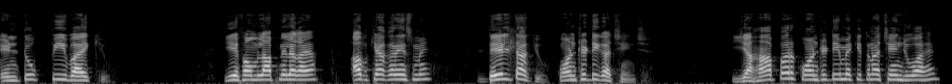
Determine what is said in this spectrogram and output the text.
into P by Q ये फॉर्मूला आपने लगाया। अब क्या करें इसमें? डेल्टा क्यू क्वांटिटी का चेंज यहाँ पर क्वांटिटी में कितना चेंज हुआ है?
